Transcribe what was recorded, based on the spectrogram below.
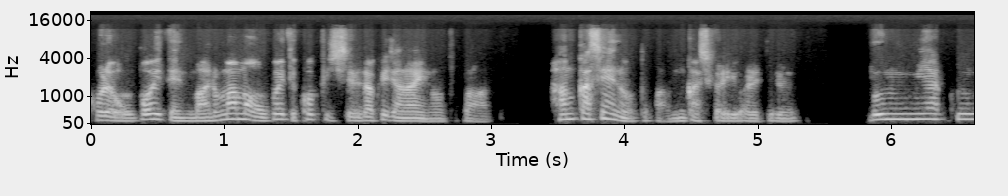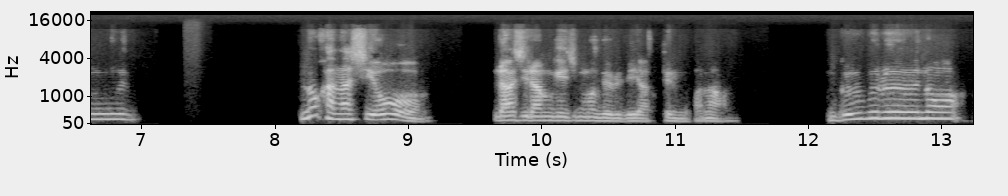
これ覚えて、丸まま覚えてコピーしてるだけじゃないのとか、反化性能とか昔から言われてる文脈の話をラージランゲージモデルでやってるのかな。Google の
